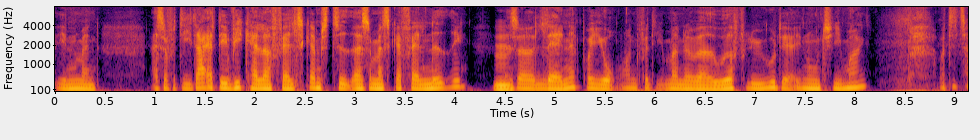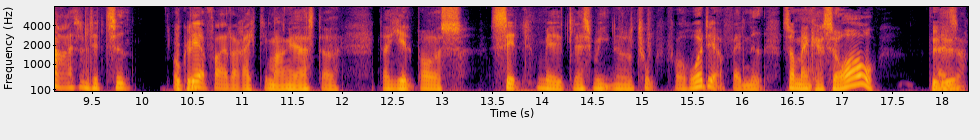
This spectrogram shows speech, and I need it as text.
inden man... Altså, fordi der er det, vi kalder faldskærmstid. Altså, man skal falde ned, ikke? Mm. Altså, lande på jorden, fordi man har været ude at flyve der i nogle timer, ikke? Og det tager altså lidt tid. Og Okay. derfor er der rigtig mange af os, der, der hjælper os selv med et glas vin eller to, for hurtigere at falde ned, så man kan sove. Det er altså, det.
